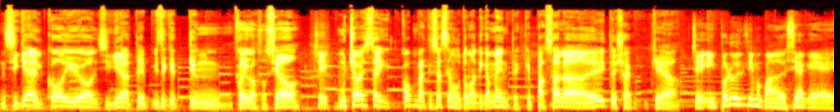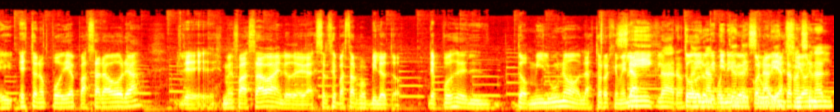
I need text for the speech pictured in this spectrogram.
ni siquiera el código, ni siquiera te viste que tiene un código asociado. Sí. Muchas veces hay compras que se hacen automáticamente, que pasa la de débito y ya queda. Sí, y por último, cuando decía que esto no podía pasar ahora, le- me pasaba en lo de hacerse pasar por piloto. Después del 2001, las Torres Gemelas, sí, claro. todo hay lo que tiene que ver con aviación internacional.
